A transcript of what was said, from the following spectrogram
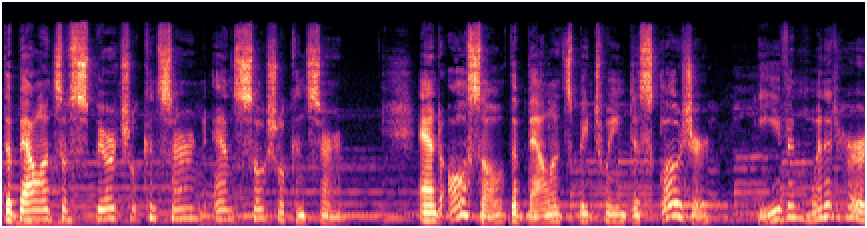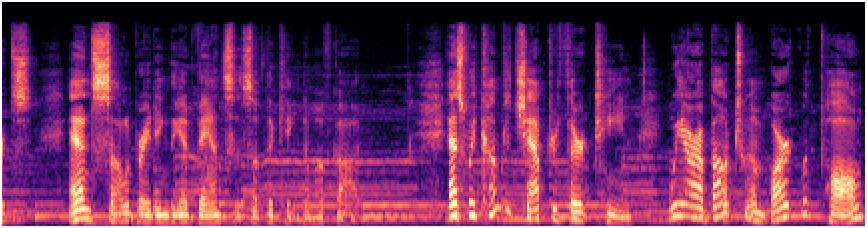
the balance of spiritual concern and social concern, and also the balance between disclosure, even when it hurts, and celebrating the advances of the kingdom of God. As we come to chapter 13, we are about to embark with Paul,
